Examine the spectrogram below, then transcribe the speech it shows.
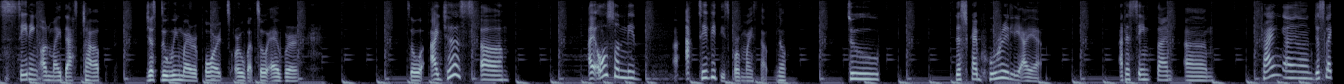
sitting on my desktop just doing my reports or whatsoever. So I just um I also need activities for myself you know to describe who really I am. At the same time um trying uh, just like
